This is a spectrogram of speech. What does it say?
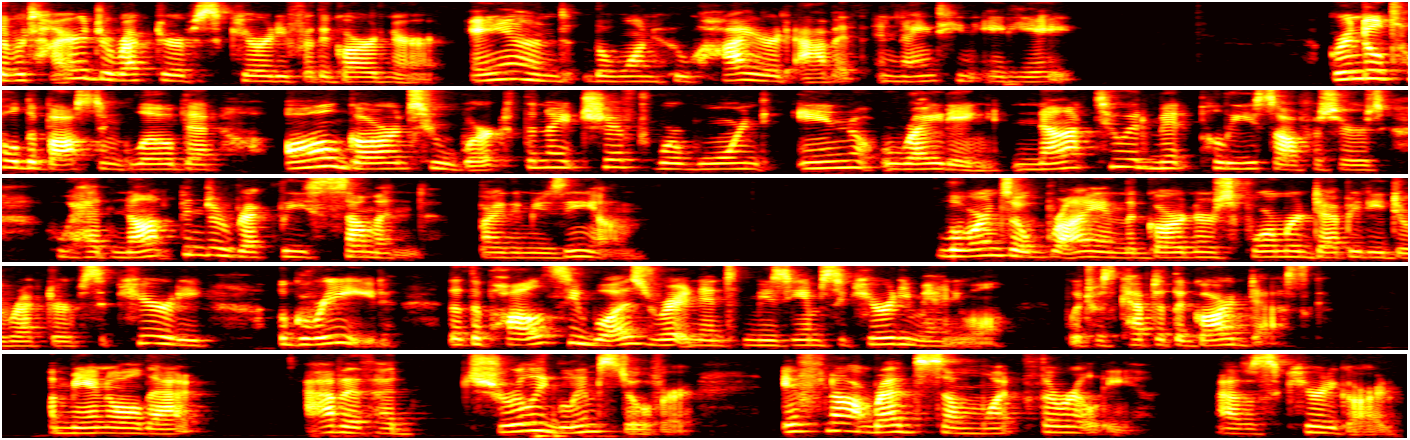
the retired director of security for the Gardner and the one who hired Abath in 1988. Grindell told the Boston Globe that all guards who worked the night shift were warned in writing not to admit police officers who had not been directly summoned by the museum. Lawrence O'Brien, the Gardner's former deputy director of security, agreed that the policy was written into the museum security manual, which was kept at the guard desk, a manual that Abbott had surely glimpsed over, if not read somewhat thoroughly, as a security guard.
